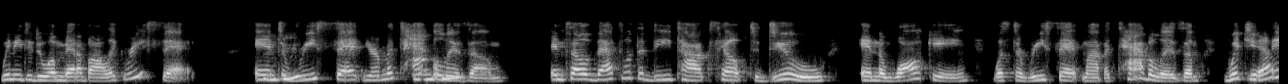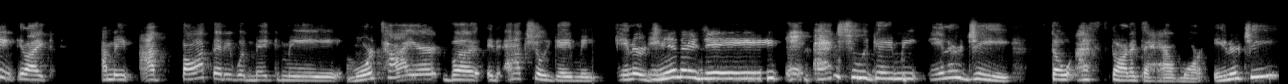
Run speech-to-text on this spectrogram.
we need to do a metabolic reset and to Mhm. reset your metabolism. And so that's what the detox helped to do. And the walking was to reset my metabolism, which you Yep. think like, I mean, I thought that it would make me more tired, but it actually gave me energy Energy. it actually gave me energy. So I started to have more energy.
